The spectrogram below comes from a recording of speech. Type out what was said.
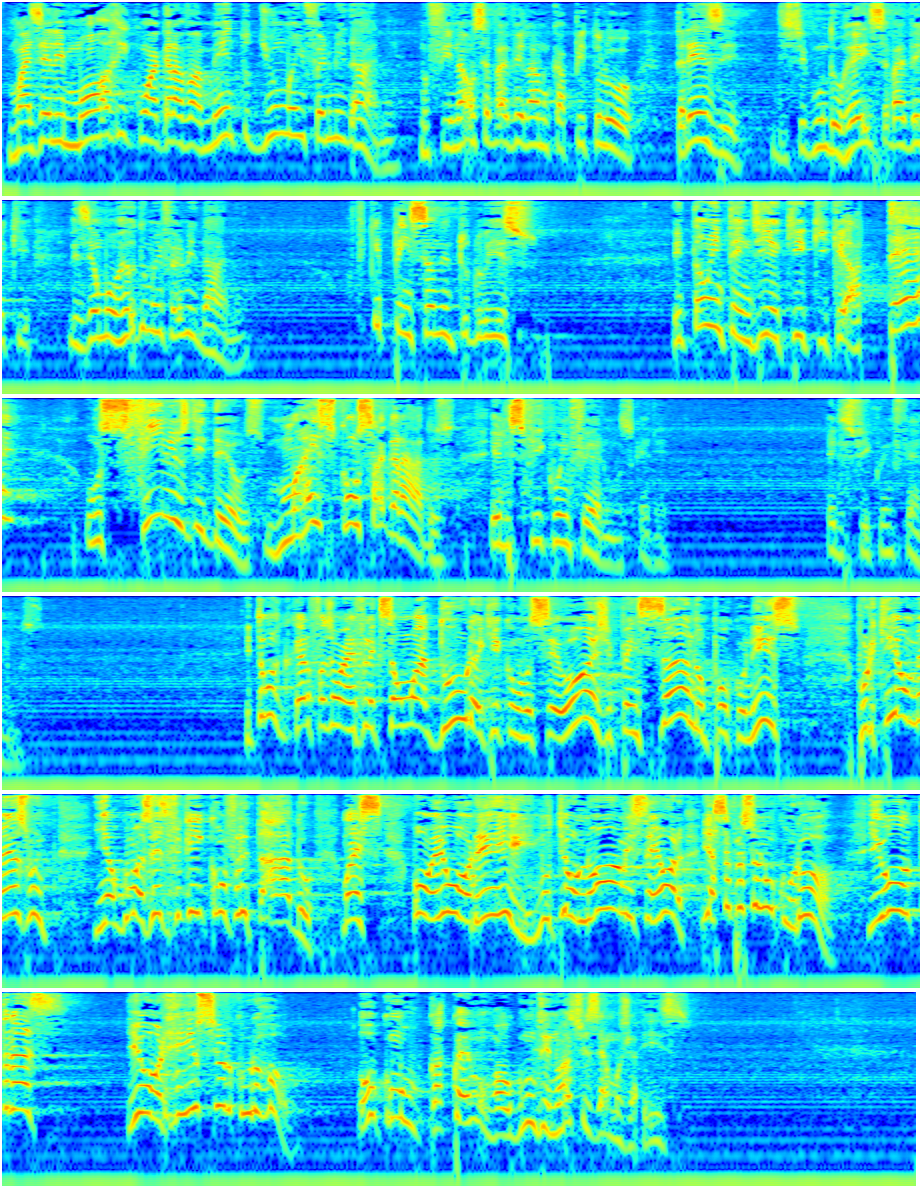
mas ele morre com agravamento de uma enfermidade. No final você vai ver lá no capítulo 13 de 2 Reis, você vai ver que Eliseu morreu de uma enfermidade. Fiquei pensando em tudo isso. Então eu entendi aqui que, que até os filhos de Deus mais consagrados, eles ficam enfermos, querido. Eles ficam enfermos. Então eu quero fazer uma reflexão madura aqui com você hoje, pensando um pouco nisso, porque eu mesmo, em algumas vezes, fiquei conflitado. Mas, bom, eu orei no teu nome, Senhor, e essa pessoa não curou. E outras, eu orei e o Senhor curou. Ou como algum de nós fizemos já isso.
